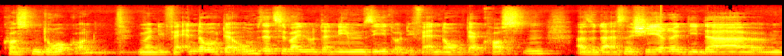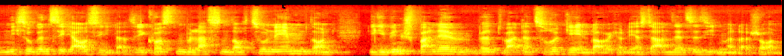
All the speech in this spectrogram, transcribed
Kostendruck. Und wenn man die Veränderung der Umsätze bei den Unternehmen sieht und die Veränderung der Kosten, also da ist eine Schere, die da ähm, nicht so günstig aussieht. Also die Kosten belasten doch zunehmend und die Gewinnspanne wird weiter zurückgehen, glaube ich. Und erste Ansätze sieht man da schon.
